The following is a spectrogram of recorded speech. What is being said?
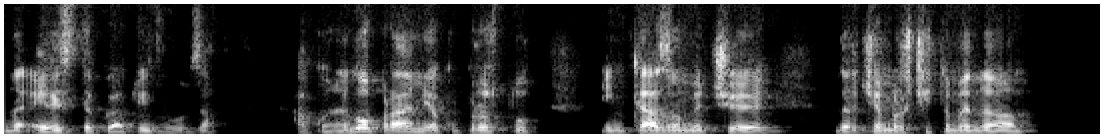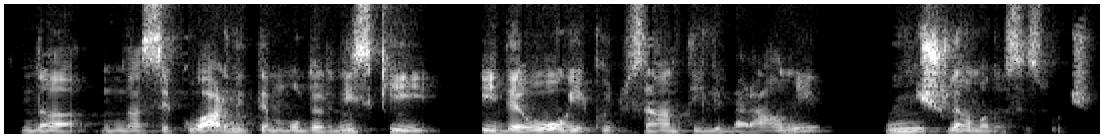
на ересата, която идва от Запад. Ако не го правим и ако просто им казваме, че, да речем, разчитаме на, на, на секуларните модернистски идеологии, които са антилиберални, нищо няма да се случи.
